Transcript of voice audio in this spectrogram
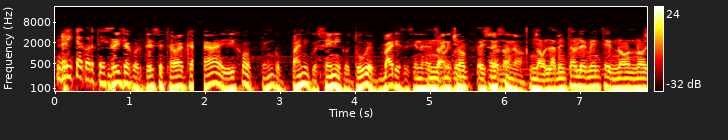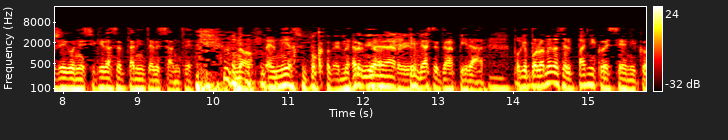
Rita Cortés. Rita Cortés estaba acá y dijo, tengo pánico escénico, tuve varias escenas de No, pánico. yo eso, no. no. lamentablemente no no llego ni siquiera a ser tan interesante. No, el mío es un poco de nervio, De nervio. que me hace transpirar. Porque por lo menos el pánico escénico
